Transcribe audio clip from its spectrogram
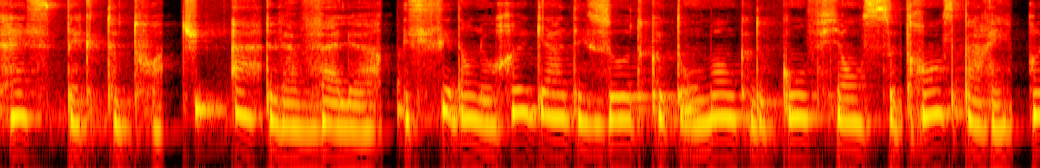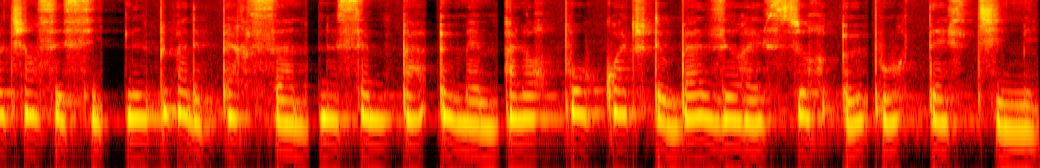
Respecte-toi. Tu as de la valeur. Et si c'est dans le regard des autres que ton manque de confiance transparaît, retiens ceci. La plupart des personnes ne s'aiment pas eux-mêmes. Alors pourquoi tu te baserais sur eux pour t'estimer?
